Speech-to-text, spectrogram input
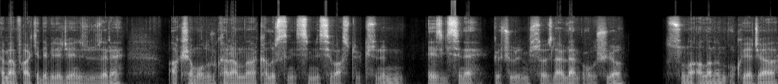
hemen fark edebileceğiniz üzere Akşam Olur Karanlığa Kalırsın isimli Sivas türküsünün ezgisine göçürülmüş sözlerden oluşuyor. Suna Alan'ın okuyacağı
